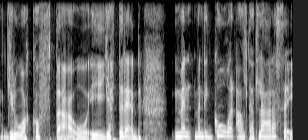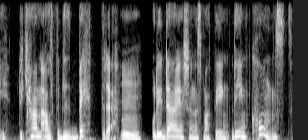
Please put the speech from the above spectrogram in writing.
grå kofta och är jätterädd, Men, men det går alltid att lära sig. Du kan alltid bli bättre. Mm. Och Det är där jag känner som att det är en, det är en konst.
